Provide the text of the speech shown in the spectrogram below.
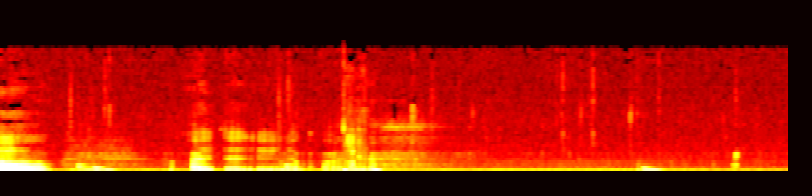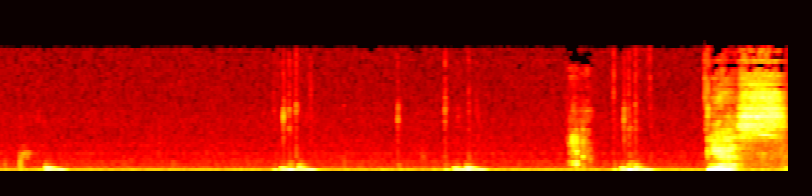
No. Did I do the corner? Yes.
